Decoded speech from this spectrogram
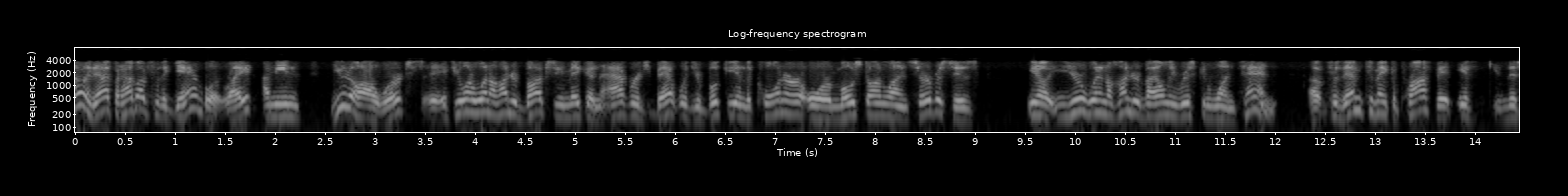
not only that, but how about for the gambler, right? I mean, you know how it works. If you want to win a hundred bucks and you make an average bet with your bookie in the corner or most online services, you know, you're winning a hundred by only risking one ten. Uh, for them to make a profit, if the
